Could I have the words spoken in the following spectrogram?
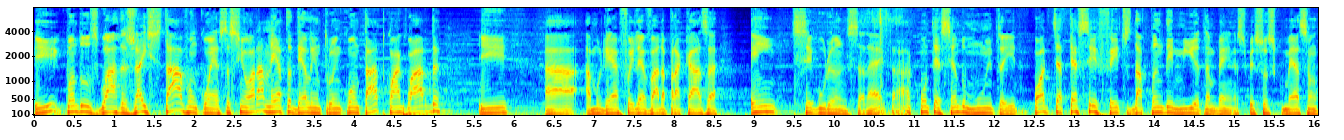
E quando os guardas já estavam com essa senhora, a neta dela entrou em contato com a guarda e a, a mulher foi levada para casa em segurança, né? Tá acontecendo muito aí. Pode até ser efeitos da pandemia também. As pessoas começam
